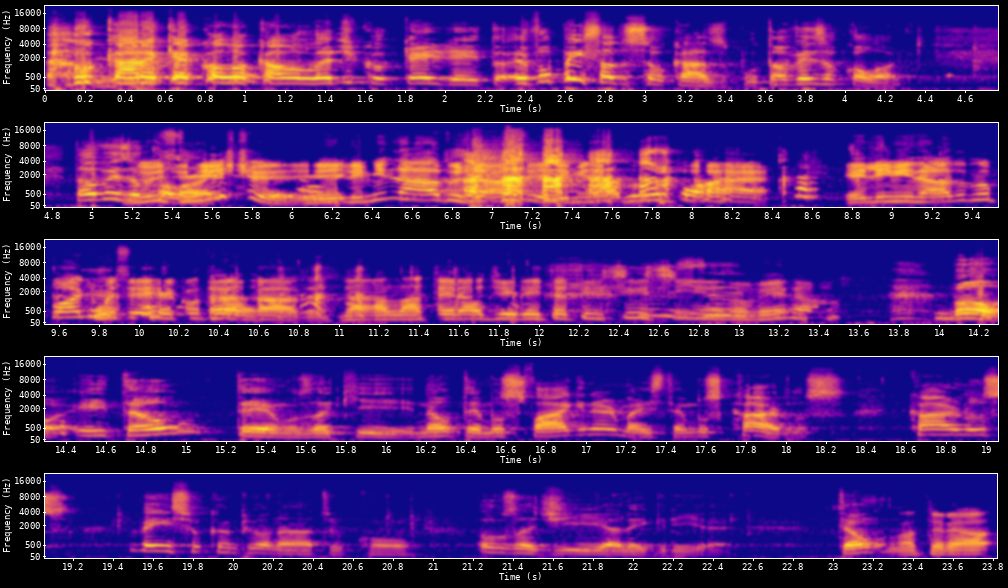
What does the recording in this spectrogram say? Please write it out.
O cara quer colocar o Lan de qualquer jeito. Eu vou pensar no seu caso, pô. Talvez eu coloque. Talvez eu Não coloque. existe. Eliminado já, filho. Eliminado não pode. é. Eliminado não pode mais ser recontratado. Na lateral direita tem Cicinho, não vem não. Bom, então temos aqui, não temos Fagner, mas temos Carlos. Carlos vence o campeonato com ousadia e alegria. Então, Lateral,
